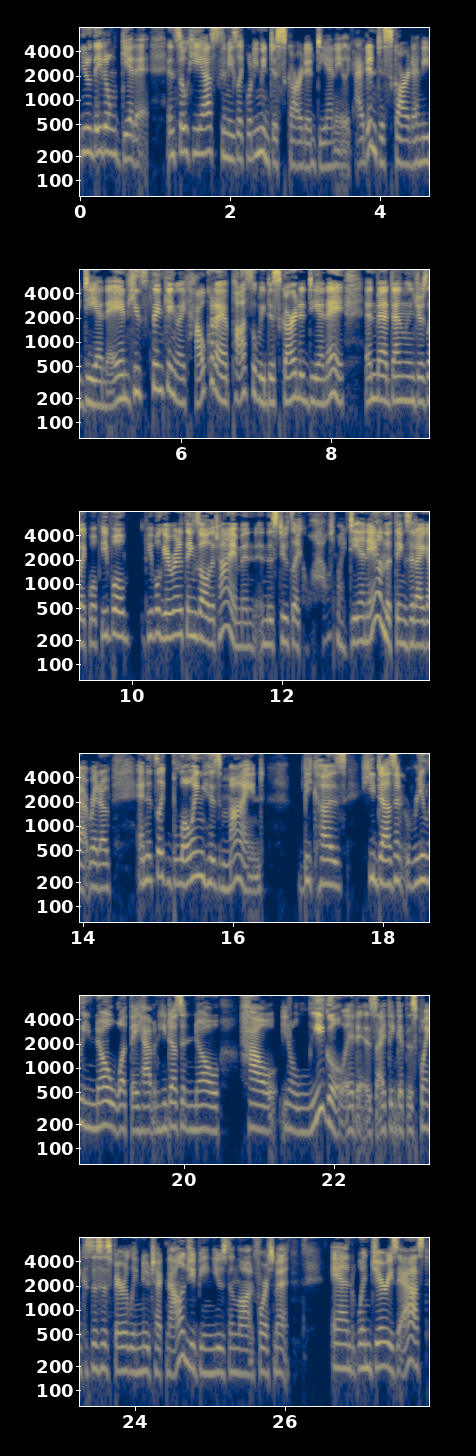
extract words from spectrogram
You know, they don't get it. And so he asks him, he's like, "What do you mean discarded DNA? Like, I didn't discard any DNA." And he's thinking, like, "How could I have possibly discarded DNA?" And Matt Denlinger's like, "Well, people people get rid of things all the time." And and this dude's like, well, "How's my DNA on the things that I got rid of?" And it's like blowing his mind because he doesn't really know what they have and he doesn't know how, you know, legal it is, I think, at this point, because this is fairly new technology being used in law enforcement. And when Jerry's asked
